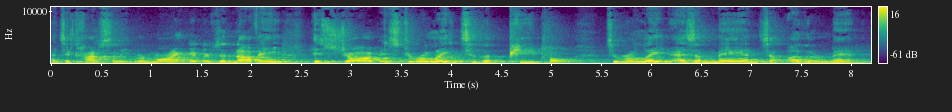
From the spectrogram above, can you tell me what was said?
and to constantly remind him as a Navi, his job is to relate to the people, to relate as a man to other men.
